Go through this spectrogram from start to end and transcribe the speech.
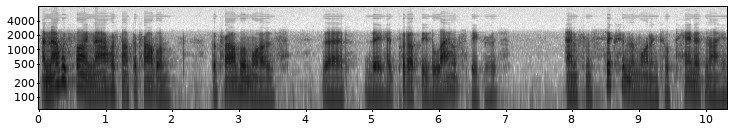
And that was fine, that was not the problem. The problem was that they had put up these loudspeakers, and from 6 in the morning till 10 at night,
